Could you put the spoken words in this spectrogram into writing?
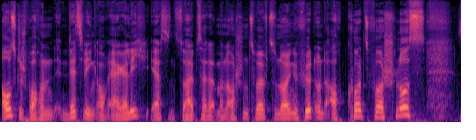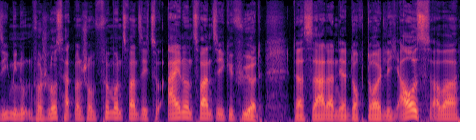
ausgesprochen deswegen auch ärgerlich. Erstens zur Halbzeit hat man auch schon 12 zu 9 geführt und auch kurz vor Schluss, sieben Minuten vor Schluss, hat man schon 25 zu 21 geführt. Das sah dann ja doch deutlich aus, aber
